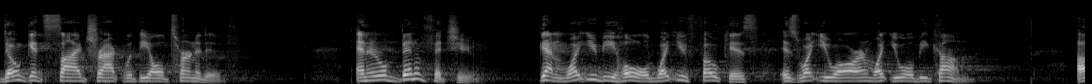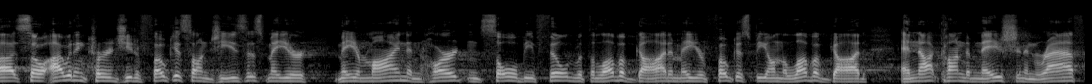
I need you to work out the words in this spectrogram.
Don't get sidetracked with the alternative. And it'll benefit you. Again, what you behold, what you focus is what you are and what you will become. Uh, so I would encourage you to focus on Jesus. May your, may your mind and heart and soul be filled with the love of God, and may your focus be on the love of God and not condemnation and wrath,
